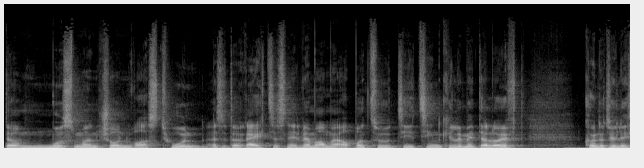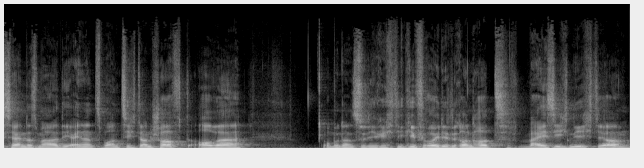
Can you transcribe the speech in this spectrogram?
da muss man schon was tun. Also da reicht es nicht, wenn man mal ab und zu die 10 Kilometer läuft. Kann natürlich sein, dass man die 21 dann schafft, aber ob man dann so die richtige Freude dran hat, weiß ich nicht. Ja.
